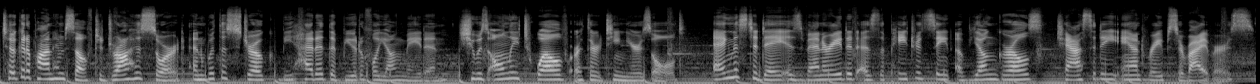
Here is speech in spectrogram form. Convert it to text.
took it upon himself to draw his sword and with a stroke beheaded the beautiful young maiden. She was only 12 or 13 years old. Agnes today is venerated as the patron saint of young girls, chastity, and rape survivors.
